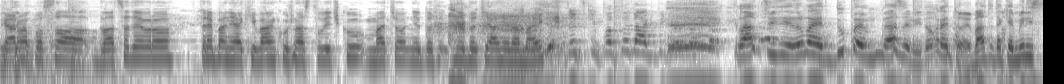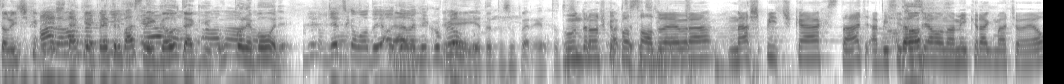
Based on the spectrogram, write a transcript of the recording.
Karma poslala 20 eur, treba nejaký vankúš na stoličku, Maťo nedo, nedotiahne na Mike. Detský podsedák, ty. Chlapci, nie, normálne dupem na zemi, dobre to je. Má tu také mini stoličky, vieš, Áno, také také pre nízke, trpaslíkov, áno, tak áno, úplne áno. pohode. V detskom od- oddelení kúpil. Hej, je to tu super. Je to tu to poslal cítim 2 popiť. eurá, na špičkách stať, aby si No. dosiahol na mikrak Maťo L.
